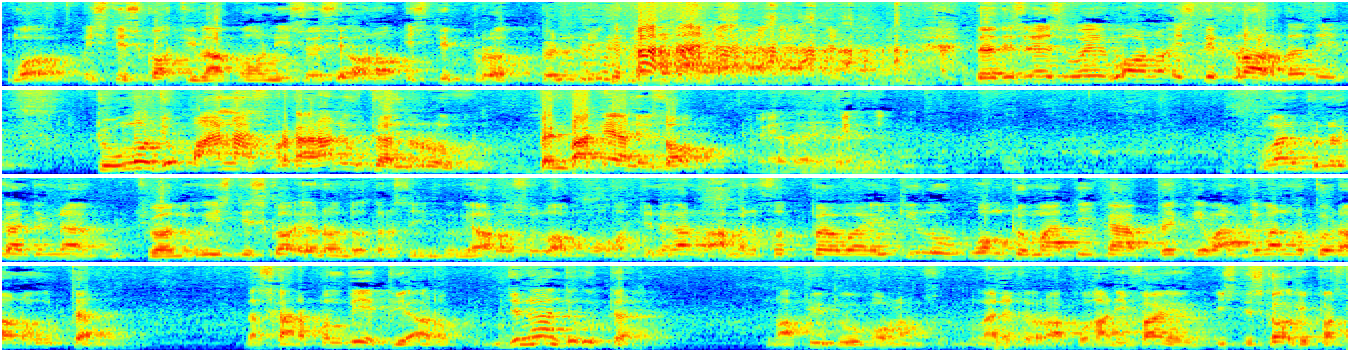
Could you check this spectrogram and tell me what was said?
Nggak istisqa dilakoni, sesuai ono istibrod ben. Dadi suwe-suwe ku ono istiqrar, dadi donga panas, perkara ini udan terus. Ben pakaian iso. Mulane bener Kanjeng Nabi, jual istisqa ya untuk tersinggung. Ya Rasulullah, jenengan amen khutbah wae iki lho wong do mati kabeh kewan-kewan mergo ora ono udan. Lah sekarang pembiye biar jenengan di udan. Nabi donga langsung. Mulane cara Abu Hanifah istisqa ki pas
